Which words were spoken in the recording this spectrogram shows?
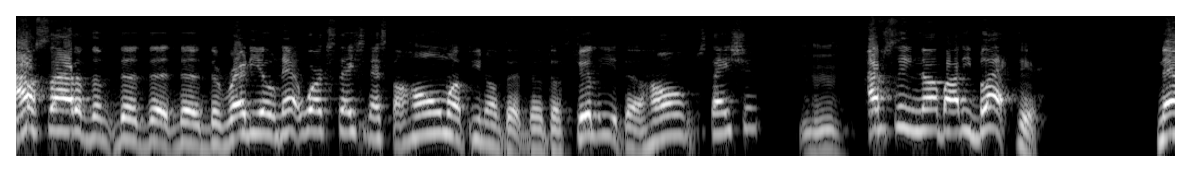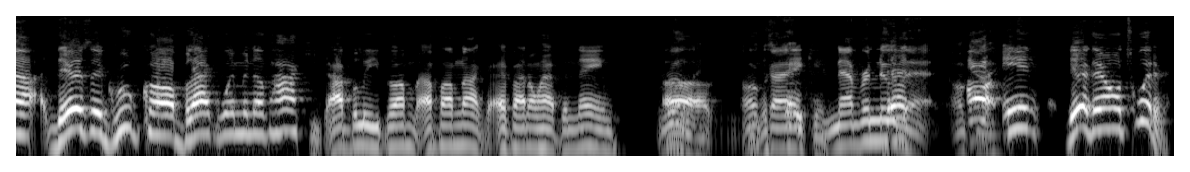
outside of the, the the the the, radio network station that's the home of you know the the, the affiliate the home station mm-hmm. i've seen nobody black there. Now there's a group called black women of hockey. I believe if i'm, if I'm not if i don't have the name really? uh, okay. mistaken, never knew that, that. okay. are in they're, they're on twitter.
